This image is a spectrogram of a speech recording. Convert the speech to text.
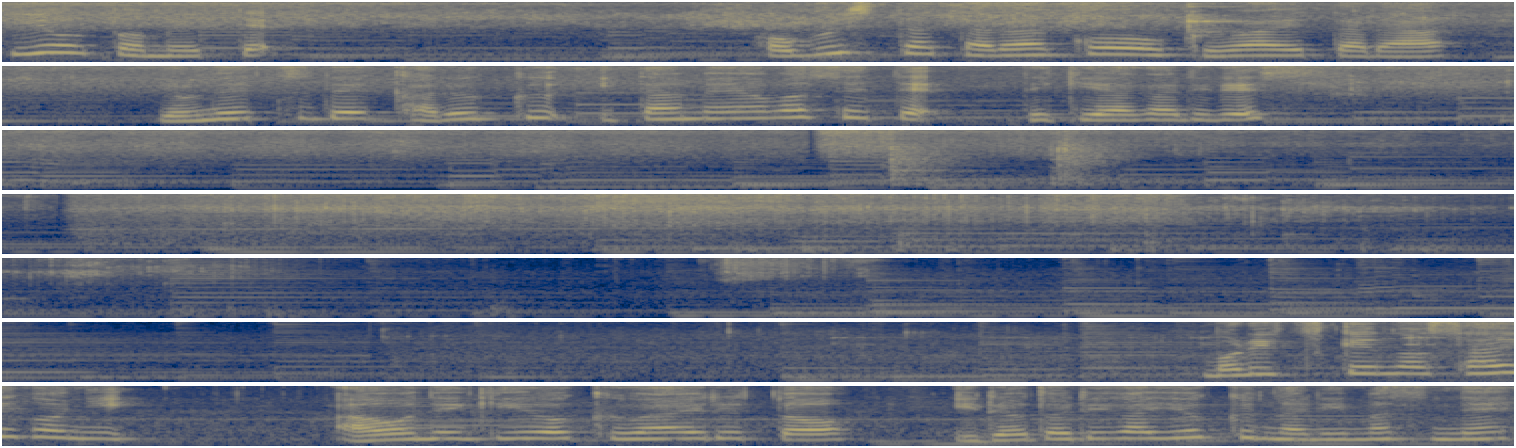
火を止めてほぐしたたらこを加えたら余熱で軽く炒め合わせて出来上がりです。盛り付けの最後に青ネギを加えると彩りが良くなりますね。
